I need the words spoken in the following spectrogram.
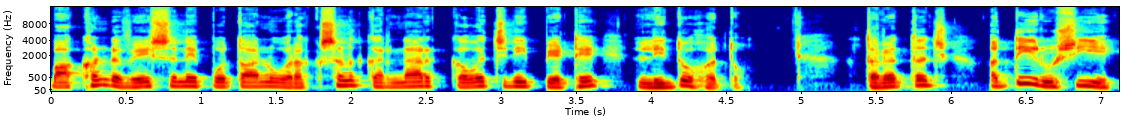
પાખંડ વેશને પોતાનું રક્ષણ કરનાર કવચની પેઠે લીધો હતો. તરત જ અતિ ઋષિએ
